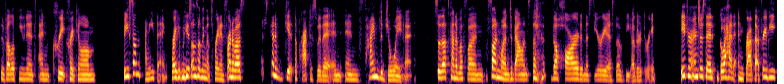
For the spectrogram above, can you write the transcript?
develop units and create curriculum based on anything, right? Based on something that's right in front of us and just kind of get the practice with it and, and find the joy in it. So that's kind of a fun, fun one to balance the, the hard and the serious of the other three. If you're interested, go ahead and grab that freebie.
